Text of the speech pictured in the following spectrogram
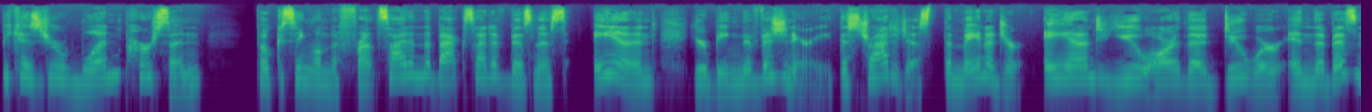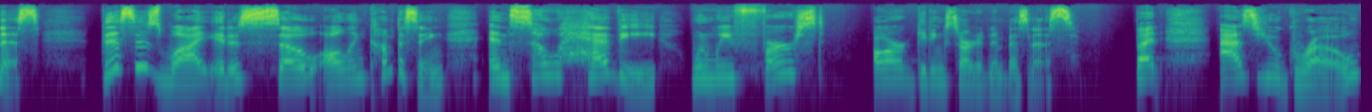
because you're one person focusing on the front side and the back side of business, and you're being the visionary, the strategist, the manager, and you are the doer in the business. This is why it is so all encompassing and so heavy when we first are getting started in business. But as you grow,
